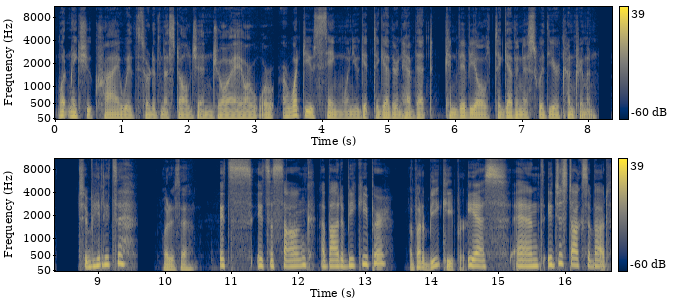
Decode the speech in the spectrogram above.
what makes you cry with sort of nostalgia and joy? Or, or, or what do you sing when you get together and have that convivial togetherness with your countrymen? Čebelice. What is that? It's it's a song about a beekeeper. About a beekeeper. Yes, and it just talks about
